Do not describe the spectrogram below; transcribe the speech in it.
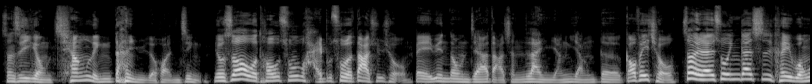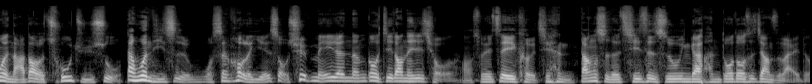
算是一种枪林弹雨的环境。有时候我投出还不错的大曲球，被运动家打成懒洋洋的高飞球。照理来说，应该是可以稳稳拿到了出局数，但问题是我身后的野手却没人能够接到那些球啊！所以这也可见，当时的七次失误应该很多都是这样子来的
